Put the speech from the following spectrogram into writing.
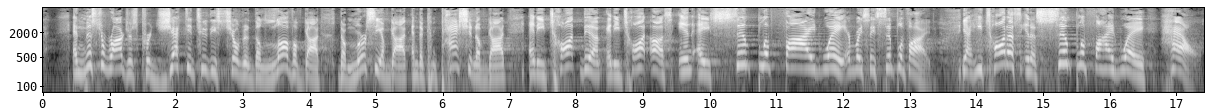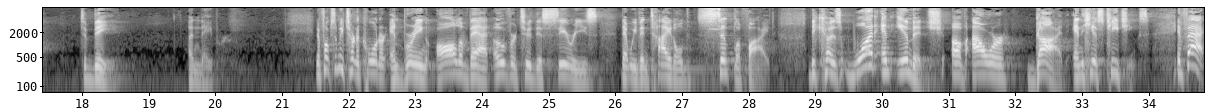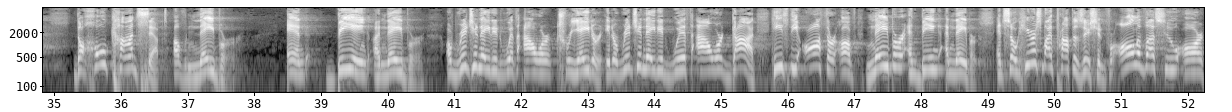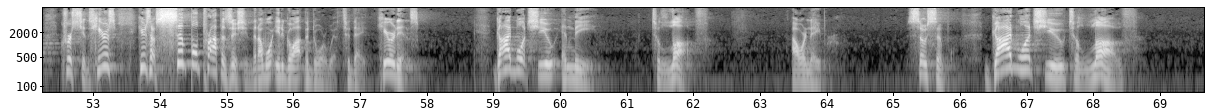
And Mr. Rogers projected to these children the love of God, the mercy of God, and the compassion of God. And he taught them and he taught us in a simplified way. Everybody say simplified. Yeah, he taught us in a simplified way how to be a neighbor. Now, folks, let me turn a corner and bring all of that over to this series that we've entitled Simplified. Because what an image of our God and His teachings. In fact, the whole concept of neighbor and being a neighbor originated with our Creator. It originated with our God. He's the author of neighbor and being a neighbor. And so here's my proposition for all of us who are Christians. Here's, here's a simple proposition that I want you to go out the door with today. Here it is God wants you and me to love our neighbor. So simple. God wants you to love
